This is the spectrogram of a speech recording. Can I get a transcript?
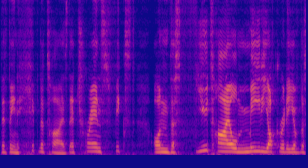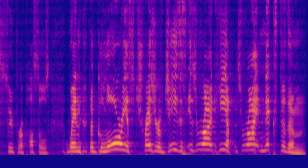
they've been hypnotized, they're transfixed on the futile mediocrity of the super apostles when the glorious treasure of Jesus is right here, it's right next to them.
